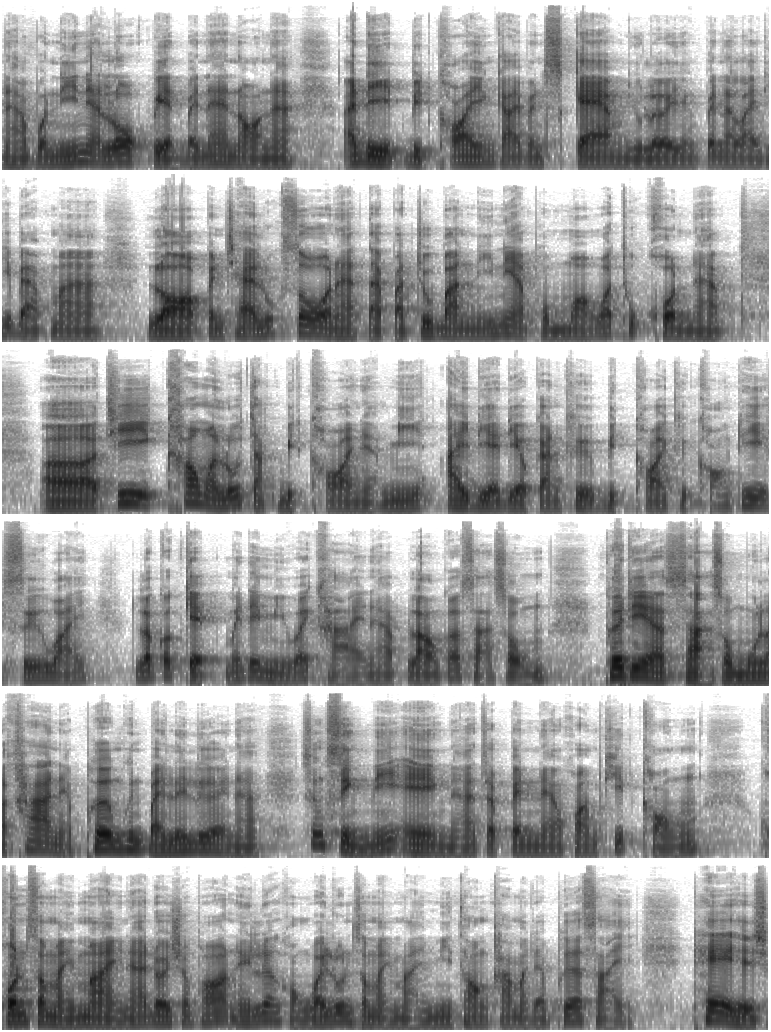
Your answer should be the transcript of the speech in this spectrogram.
นะครับวันนี้เนี่ยโลกเปลี่ยนไปแน่นอนนะอดีตบิตคอยยังกลายเป็นสแกมอยู่เลย ยังเป็นอะไรที่แบบมาหลอกเป็นแชร์ลูกโซ่นะฮะแต่ปัจจุบันนี้เนี่ยผมมองว่าทุกคนนะครับ ที่เข้ามารู้จักบิตคอยเนี่ยมีไอเดียเดียวกันคือบิตคอยคือของที่ซื้อไว้ แล้วก็เก็บไม่ได้มีไว้ขายนะครับ เราก็สะสมเพื่อที่จะสะสมมูลค่าเนี่ยเพิ่มขึ้นไปเรื่อยๆนะซึ่งสิ่งนี้เองนะจะเป็นแนวความคิดของคนสมัยใหม่นะ โดยเฉพาะในเรื่องของวัยรุ่นสมัยใหม่ มีทองคำอาจจะเพื่อใส่เท่เฉ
